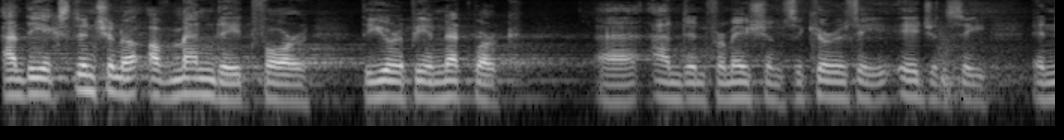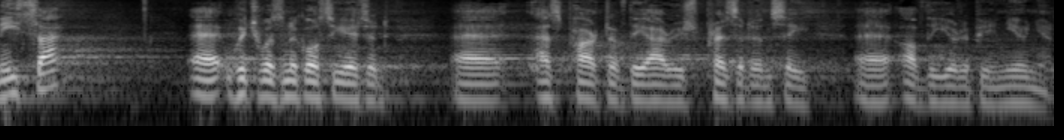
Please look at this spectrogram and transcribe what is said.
and the extension of mandate for the European Network uh, and Information Security Agency, ENISA, uh, which was negotiated uh, as part of the Irish presidency uh, of the European Union.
